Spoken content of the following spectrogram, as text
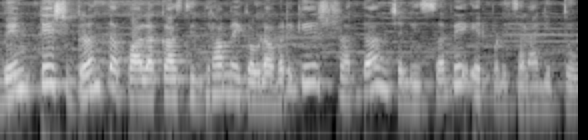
Venkatesh ಗ್ರಂಥಪಾಲಕ ಸಿದ್ದರಾಮೇಗೌಡ ಅವರಿಗೆ ಶ್ರದ್ಧಾಂಜಲಿ ಸಭೆ ಏರ್ಪಡಿಸಲಾಗಿತ್ತು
